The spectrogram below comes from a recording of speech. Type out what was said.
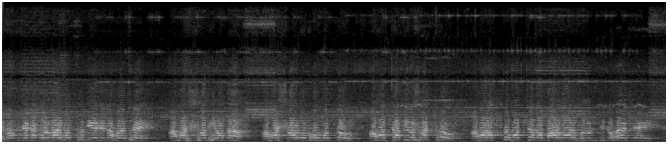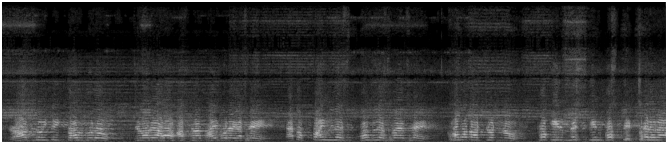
এবং যেটা করবার মধ্য দিয়ে যেটা হয়েছে, আমার স্বাধীনতা, আমার সার্বভৌমত্ব, আমার জাতীয় স্বার্থ, আমার আত্মমর্যাদা বারবার ভুলুণ্ঠিত হয়েছে। রাজনৈতিক দলগুলো যেভাবে আমার হাসনাথ ভাই বলে গেছে, এত পাইনলেস বনলেস হয়েছে। ক্ষমতার জন্য ফকির মিসকিন বস্তির ছেলেমেয়েরা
